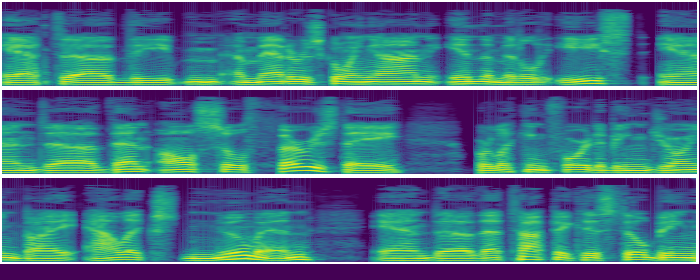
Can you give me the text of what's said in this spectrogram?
at uh, the matters going on in the Middle East, and uh, then also Thursday. We're looking forward to being joined by Alex Newman, and uh, that topic is still being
